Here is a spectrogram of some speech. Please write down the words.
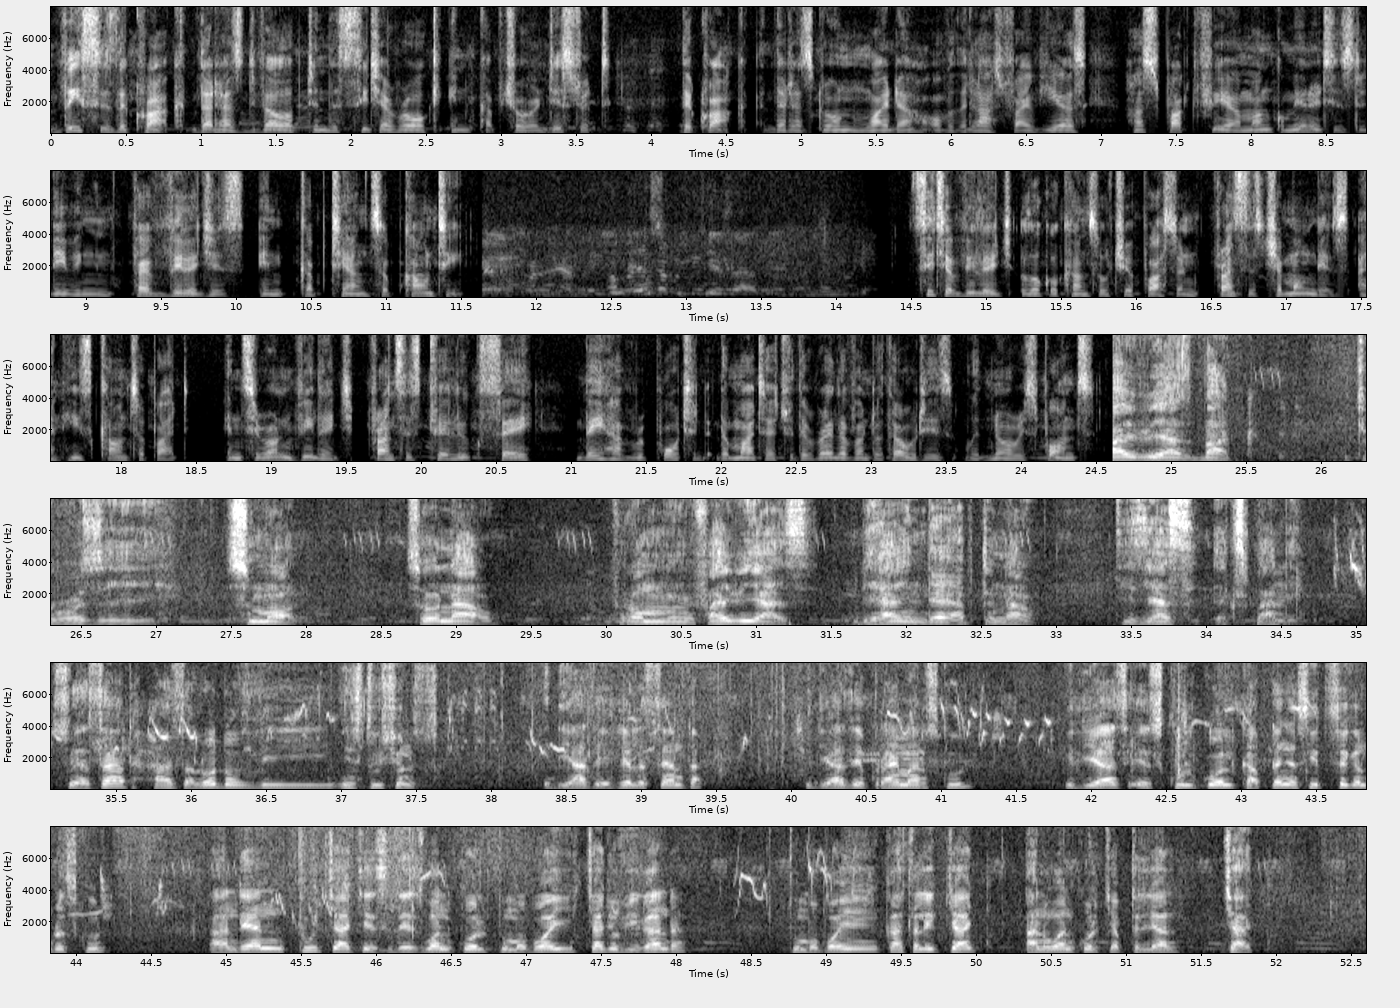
This is the crack that has developed in the Sitia Rock in Kapchorwa district. The crack that has grown wider over the last five years has sparked fear among communities living in five villages in Kaptiang sub-county. Sitia Village Local Council Chairperson Francis Chamonges and his counterpart in Siron Village, Francis Tweluk, say they have reported the matter to the relevant authorities with no response. Five years back, it was uh, small. So now, from five years behind there up to now, it is just expanding. Suesat has a lot of the institutions. It has a health center, it has a primary school, it has a school called Kaptanya City Secondary School, and then two churches. There's one called Tumaboy Church of Uganda, Tumaboy Catholic Church, and one called Chaptalial Church,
